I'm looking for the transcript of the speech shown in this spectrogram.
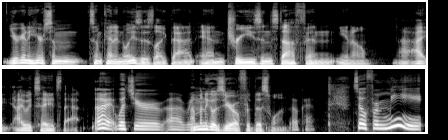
You're going to hear some some kind of noises like that and trees and stuff and you know i i would say it's that All right, what's your? Uh, i'm going to go zero for this one Okay, so for me,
